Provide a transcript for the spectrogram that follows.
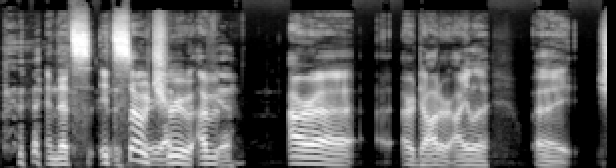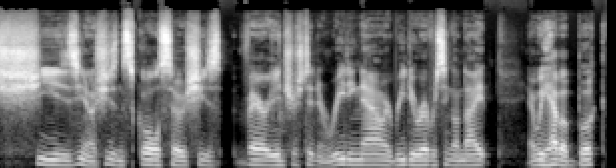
and that's it's so true. I've, yeah. Our uh, our daughter Isla, uh, she's you know she's in school, so she's very interested in reading now. I read to her every single night, and we have a book.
